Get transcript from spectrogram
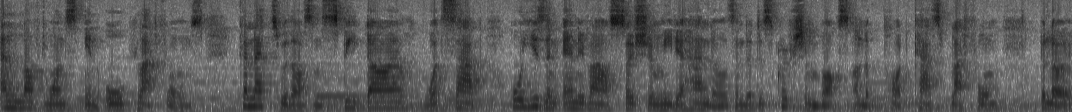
and loved ones in all platforms. Connect with us on speed dial, WhatsApp, or using any of our social media handles in the description box on the podcast platform below.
